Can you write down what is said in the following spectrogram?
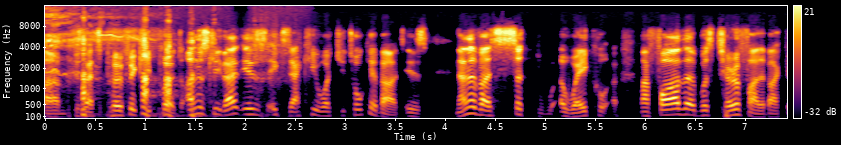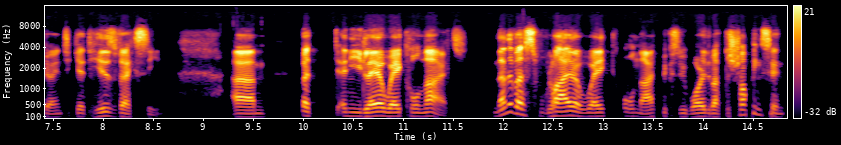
um, because that's perfectly put. Honestly, that is exactly what you're talking about. Is none of us sit awake. My father was terrified about going to get his vaccine, um, but and he lay awake all night. None of us lie awake all night because we're worried about the shopping center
